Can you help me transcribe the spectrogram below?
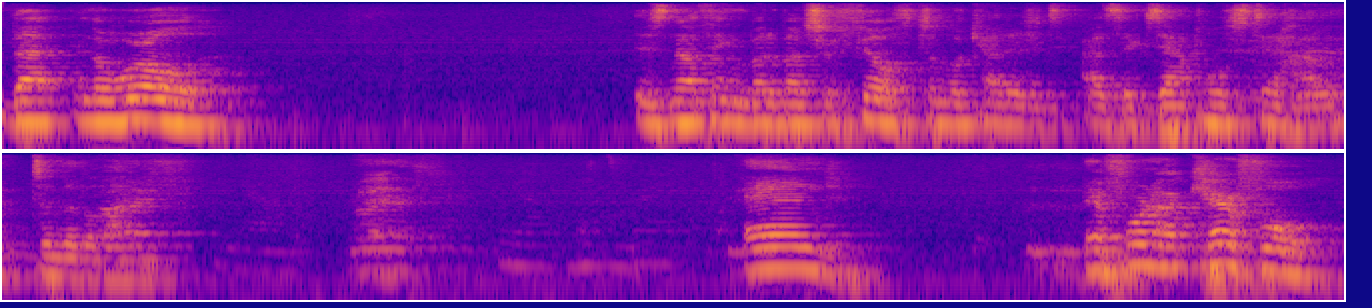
that in the world is nothing but a bunch of filth to look at it as examples to how to live a life. Right. And if we're not careful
